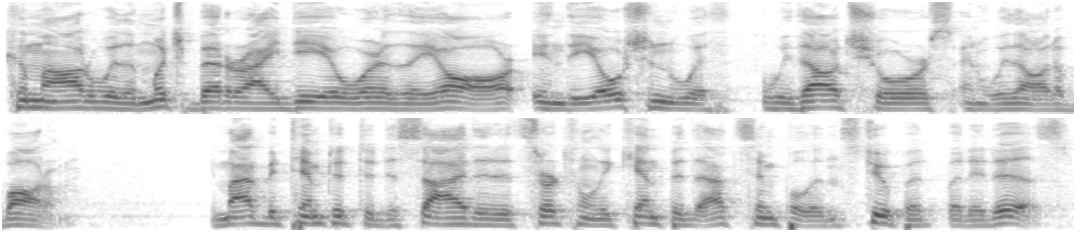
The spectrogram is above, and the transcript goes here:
come out with a much better idea where they are in the ocean with, without shores and without a bottom. You might be tempted to decide that it certainly can't be that simple and stupid, but it is.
